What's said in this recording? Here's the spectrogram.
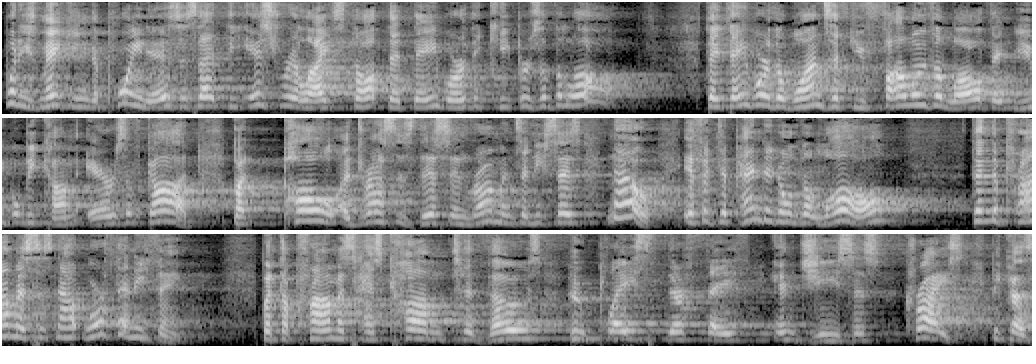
What he's making the point is, is that the Israelites thought that they were the keepers of the law. That they were the ones, if you follow the law, then you will become heirs of God. But Paul addresses this in Romans and he says, no, if it depended on the law, then the promise is not worth anything. But the promise has come to those who place their faith in Jesus Christ because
